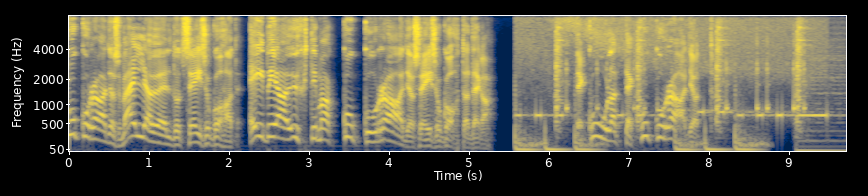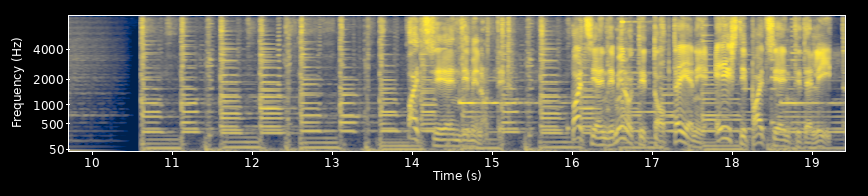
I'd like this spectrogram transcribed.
Kuku Raadios välja öeldud seisukohad ei pea ühtima Kuku Raadio seisukohtadega. Te kuulate Kuku Raadiot. patsiendiminutid, Patsiendiminutid toob teieni Eesti Patsientide Liit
